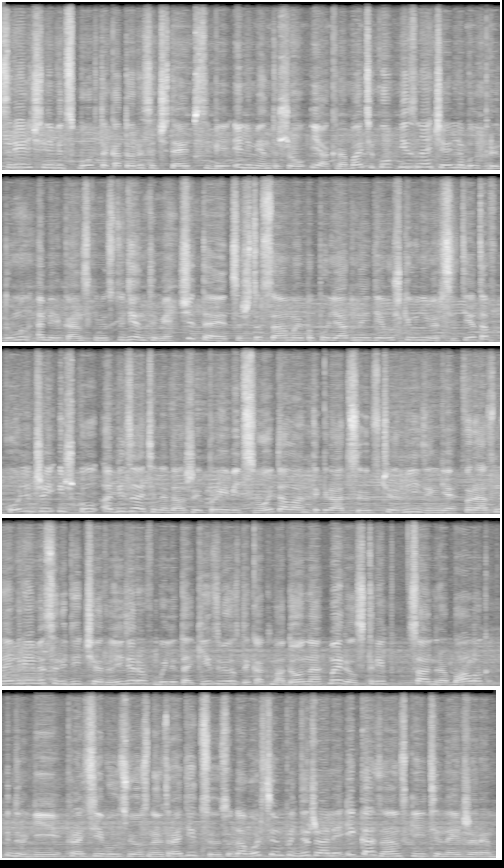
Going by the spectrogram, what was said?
зрелищный вид спорта, который сочетает в себе элементы шоу и акробатику, изначально был придуман американскими студентами. Считается, что самые популярные девушки университетов, колледжей и школ обязательно должны проявить свой талант и грацию в черлидинге. В разное время среди черлидеров были такие звезды, как Мадонна, Мэрил Стрип, Сандра Балок и другие. Красивую звездную традицию с удовольствием поддержали и казанские тинейджеры.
